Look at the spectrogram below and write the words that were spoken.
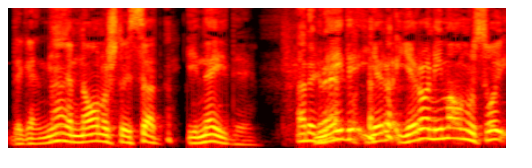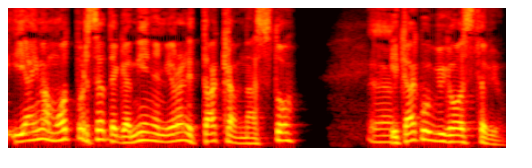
Da ga mijenjam na ono što je sad. I ne ide. A ne ide, jer, jer on ima onu svoj, ja imam otpor sad da ga mijenjam jer on je takav na sto Ja. i takvog bi ga ostavio.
